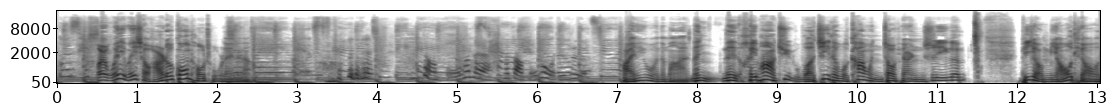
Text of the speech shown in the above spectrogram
不是，我以为小孩都光头出来的呢。playlist. 长头发呢，他长头发我就热。哎呦我的妈呀！那你那黑怕剧，我记得我看过你照片，你是一个比较苗条、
